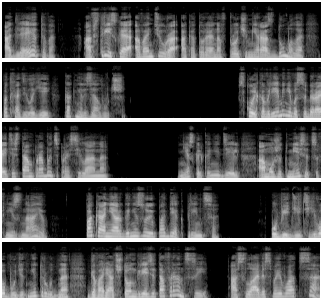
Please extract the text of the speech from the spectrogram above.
А для этого австрийская авантюра, о которой она, впрочем, не раз думала, подходила ей как нельзя лучше. «Сколько времени вы собираетесь там пробыть?» — спросила она. «Несколько недель, а может, месяцев, не знаю, пока не организую побег принца. Убедить его будет нетрудно. Говорят, что он грезит о Франции, о славе своего отца.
